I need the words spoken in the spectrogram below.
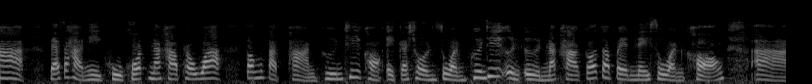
25 และสถานีคูคตนะคะ เพราะว่าต้องตัดผ่านพื้นที่ของเอกชนส่วนพื้นที่อื่น ๆนะคะ ก็จะเป็นในส่วนของอ่า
